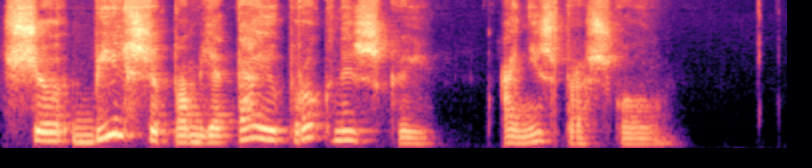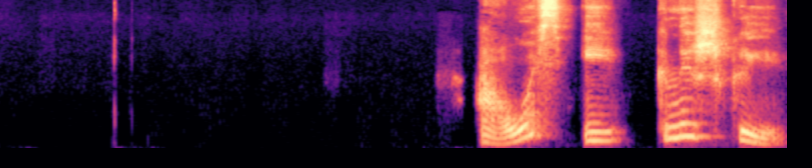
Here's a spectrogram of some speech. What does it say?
що більше пам'ятаю про книжки, аніж про школу. А ось і книжки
